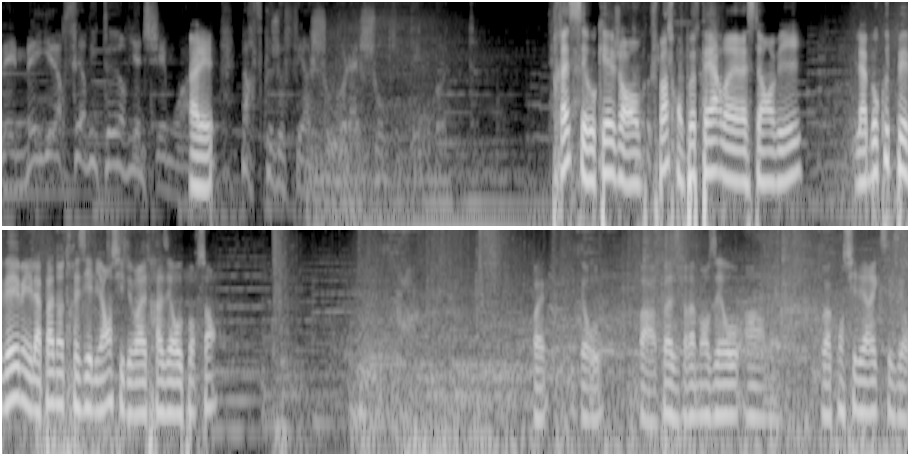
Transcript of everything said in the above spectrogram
Les meilleurs serviteurs viennent chez moi. Allez. Parce que je fais un chocolat chaud qui dépote. 13 c'est ok, genre je pense qu'on peut perdre et rester en vie. Il a beaucoup de PV mais il a pas notre résilience, il devrait être à 0%. Ouais, 0. Enfin, pas vraiment 0, 1, mais on va considérer que c'est 0.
